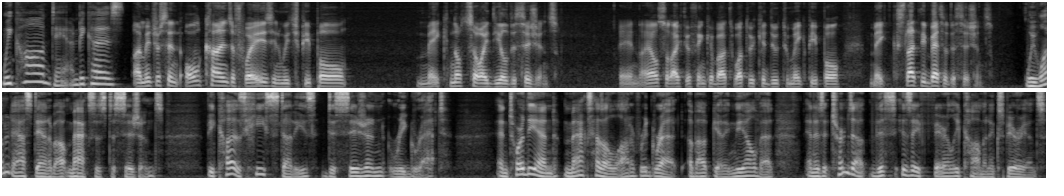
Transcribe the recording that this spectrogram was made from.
We called Dan because I'm interested in all kinds of ways in which people make not so ideal decisions. And I also like to think about what we could do to make people make slightly better decisions. We wanted to ask Dan about Max's decisions because he studies decision regret. And toward the end, Max has a lot of regret about getting the LVAD. And as it turns out, this is a fairly common experience.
